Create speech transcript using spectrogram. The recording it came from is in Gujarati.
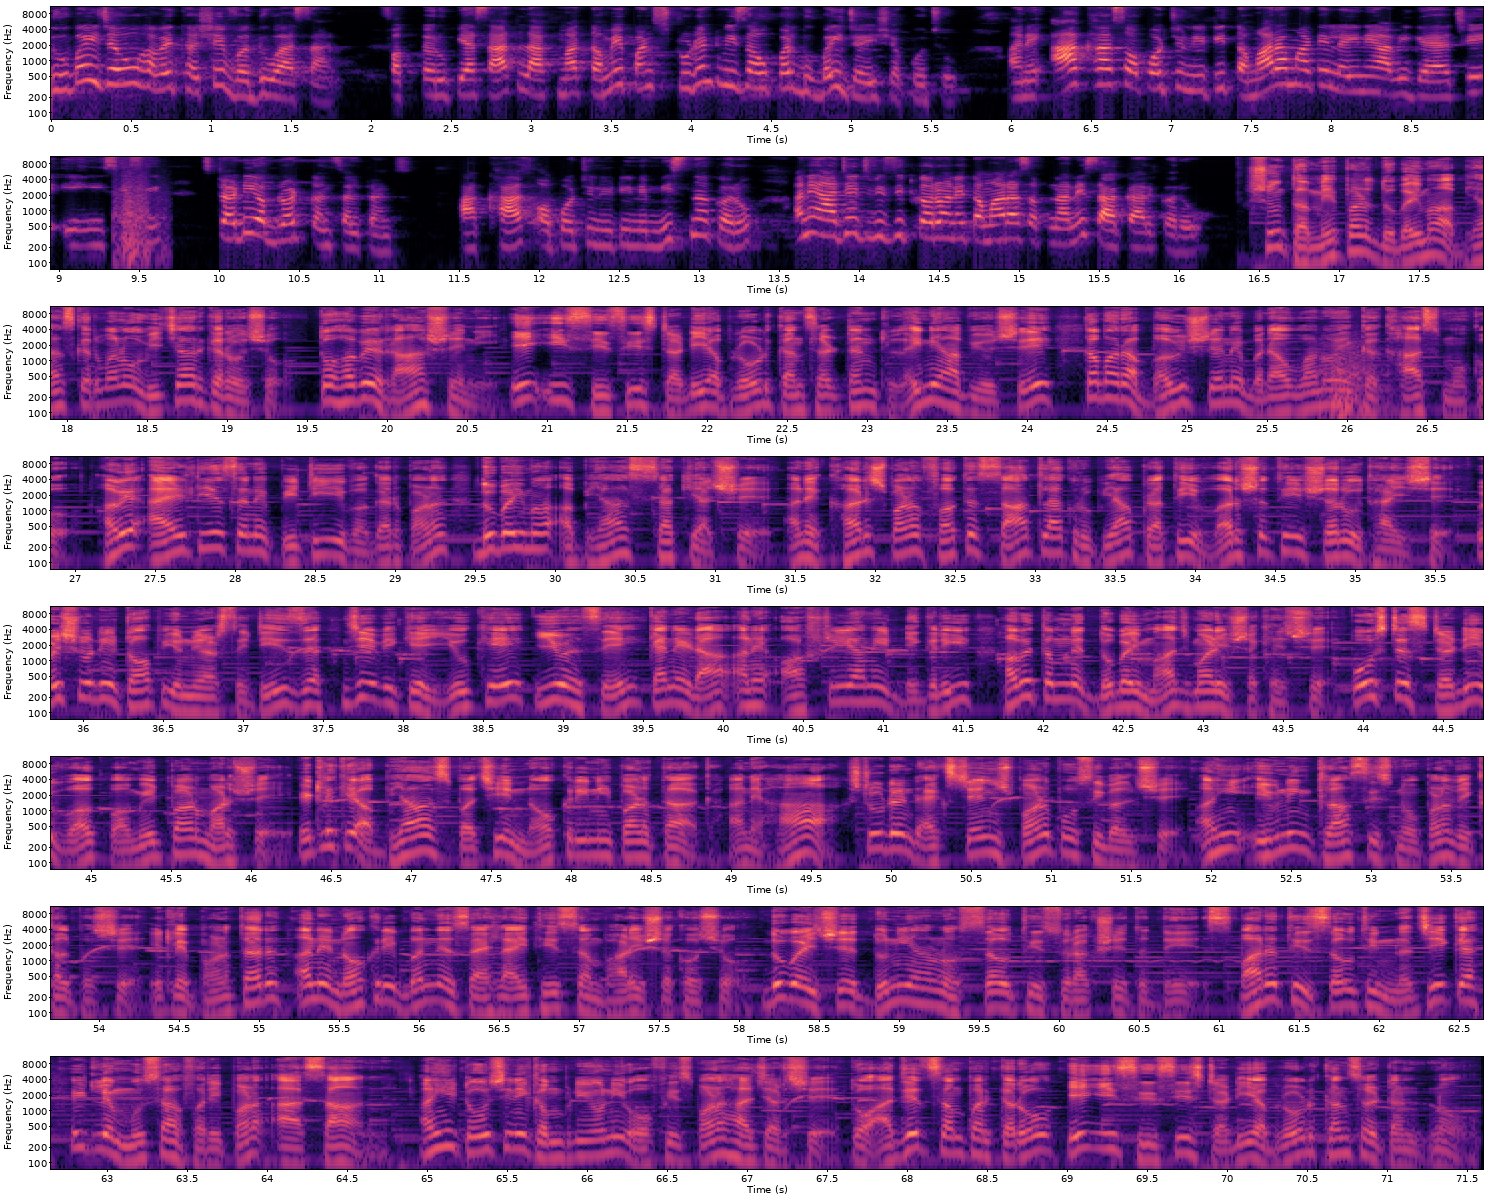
દુબઈ જવું હવે થશે વધુ આસાન. ફક્ત રૂપિયા સાત લાખમાં તમે પણ સ્ટુડન્ટ વિઝા ઉપર દુબઈ જઈ શકો છો. અને આ ખાસ ઓપોર્ચ્યુનિટી તમારા માટે લઈને આવી ગયા છે એઈસીસી સ્ટડી અબ્રોડ કન્સલ્ટન્ટ્સ આ ખાસ ઓપોર્ચ્યુનિટીને મિસ ન કરો અને આજે જ વિઝિટ કરો અને તમારા સપનાને સાકાર કરો. શું તમે પણ દુબઈમાં અભ્યાસ કરવાનો વિચાર કરો છો? તો હવે રાહ શેની એઈસીસી સ્ટડી અબ્રોડ કન્સલ્ટન્ટ લઈને આવ્યું છે. તમારા ભવિષ્યને બનાવવાનો એક ખાસ મોકો. હવે આઈએલટીએસ અને પીટીઈ વગર પણ દુબઈમાં અભ્યાસ શક્ય છે અને ખર્ચ પણ ફક્ત સાત લાખ રૂપિયા પ્રતિ વર્ષથી શરૂ થાય છે. વિશ્વની ટોપ યુનિવર્સિટીઝ જેવી કે યુકે યુએસએ કેનેડા અને ઓસ્ટ્રેલિયાની ડિગ્રી હવે તમને દુબઈમાં જ મળી શકે છે. પોસ્ટ સ્ટડી વર્ક પરમિટ પણ મળશે. એટલે કે અભ્યાસ પછી નોકરીની પણ તક. અને હા સ્ટુડન્ટ એક્સચેન્જ પણ પોસિબલ છે. અહીં ઇવનિંગ ક્લાસીસનો પણ વિકલ્પ છે. એટલે ભણતર અને નોકરી બંને સહેલાઈથી સંભાળી શકો છો. દુબઈ છે દુનિયાનો સૌથી સુરક્ષિત દેશ. ભારતથી સૌથી નજીક, એટલે મુસાફરી પણ આસાન. અહીં ટોચની કંપનીઓની ઓફિસ પણ હાજર છે. તો આજે જ સંપર્ક કરો એઈસીસી સ્ટડી અબ્રોડ કન્સલ્ટન્ટનો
